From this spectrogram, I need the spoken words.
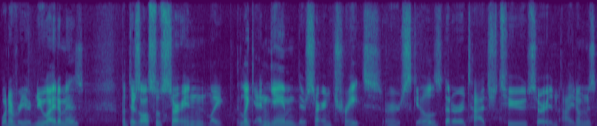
whatever your new item is. But there's also certain like like endgame. There's certain traits or skills that are attached to certain items.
